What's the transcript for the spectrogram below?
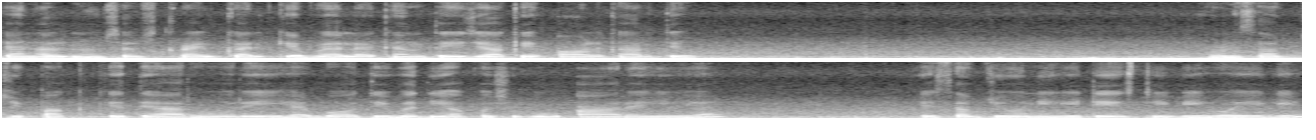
ਚੈਨਲ ਨੂੰ ਸਬਸਕ੍ਰਾਈਬ ਕਰਕੇ ਬੈਲ ਆਈਕਨ ਤੇ ਜਾ ਕੇ ਆਲ ਕਰ ਦਿਓ। ਹੁਣ ਸਬਜ਼ੀ ਪੱਕ ਕੇ ਤਿਆਰ ਹੋ ਰਹੀ ਹੈ, ਬਹੁਤ ਹੀ ਵਧੀਆ ਖੁਸ਼ਬੂ ਆ ਰਹੀ ਹੈ। ਇਹ ਸਬਜ਼ੀ ਉਨੀ ਹੀ ਟੇਸਟੀ ਵੀ ਹੋਏਗੀ।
